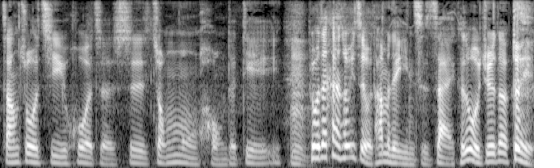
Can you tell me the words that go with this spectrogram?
张作骥或者是钟梦红的电影，嗯，我在看的时候一直有他们的影子在。可是我觉得对。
